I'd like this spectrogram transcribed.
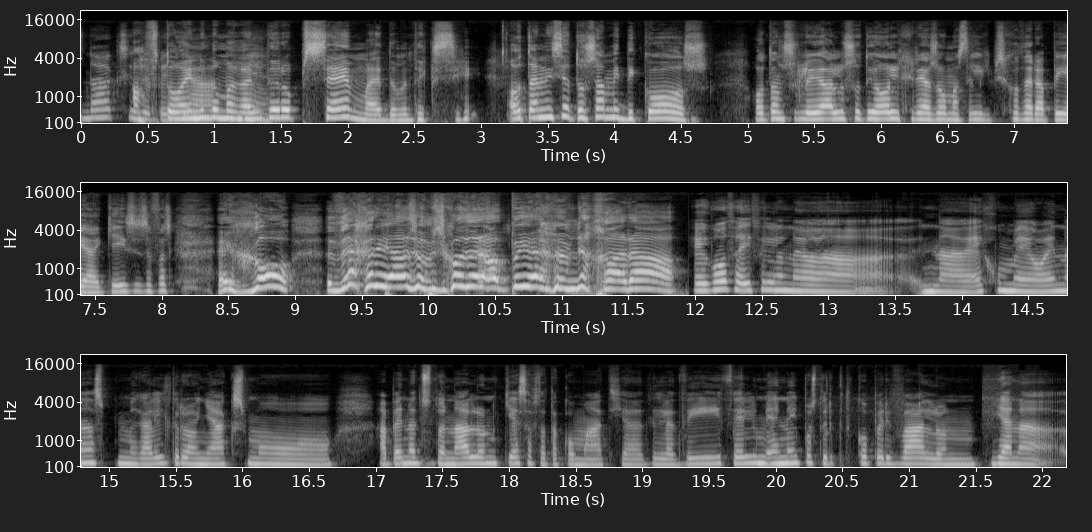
Εντάξει, ρε Αυτό παιδιά, είναι το ναι. μεγαλύτερο ψέμα εντωμεταξύ. Όταν είσαι τόσο αμυντικός, όταν σου λέει ο άλλος ότι όλοι χρειαζόμαστε λίγη ψυχοθεραπεία και είσαι σε φάση. Εγώ δεν χρειάζομαι ψυχοθεραπεία, είμαι μια χαρά. Εγώ θα ήθελα να, να έχουμε ο ένας μεγαλύτερο νοιάξιμο απέναντι στον άλλον και σε αυτά τα κομμάτια. Δηλαδή θέλει ένα υποστηρικτικό περιβάλλον για να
